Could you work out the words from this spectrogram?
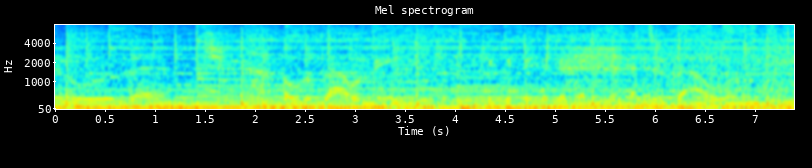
revenge. Overpower me. Devour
